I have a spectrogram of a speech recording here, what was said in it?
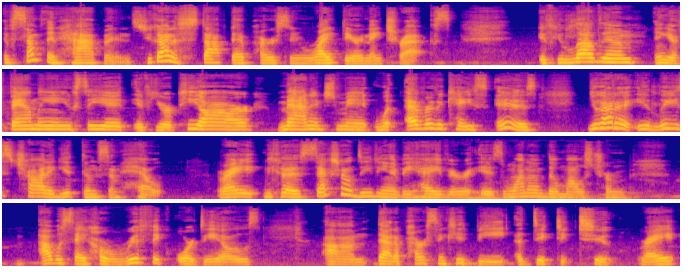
if something happens, you got to stop that person right there in their tracks. If you love them and your family and you see it, if you're PR, management, whatever the case is, you got to at least try to get them some help right? Because sexual deviant behavior is one of the most, I would say, horrific ordeals um, that a person could be addicted to, right?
